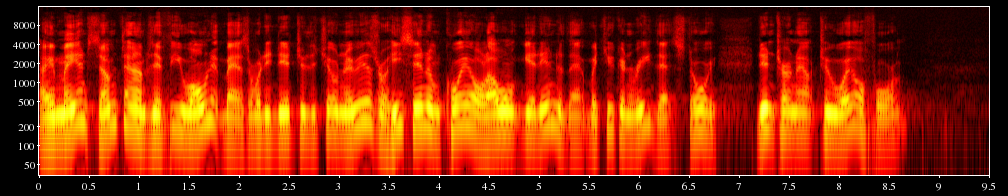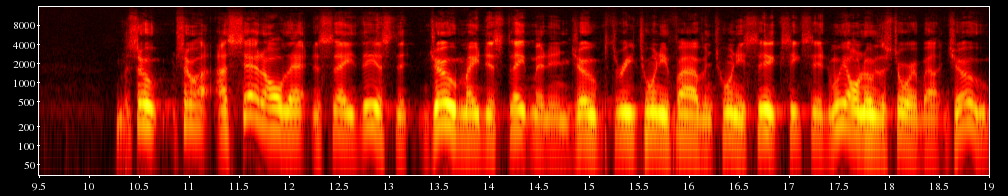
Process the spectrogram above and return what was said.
Amen. Sometimes, if you want it, that's what He did to the children of Israel. He sent them quail. I won't get into that, but you can read that story. Didn't turn out too well for them. So, so I, said all that to say this: that Job made this statement in Job three twenty five and twenty six. He said, and we all know the story about Job.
